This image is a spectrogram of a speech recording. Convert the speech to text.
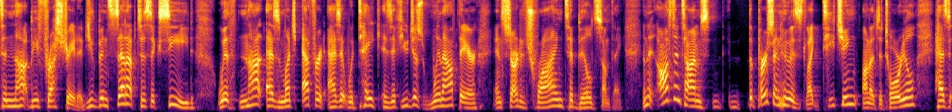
to not be frustrated. You've been set up to succeed with not as much effort as it would take as if you just went out there and started trying to build something. And then oftentimes, the person who is like teaching on a tutorial has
